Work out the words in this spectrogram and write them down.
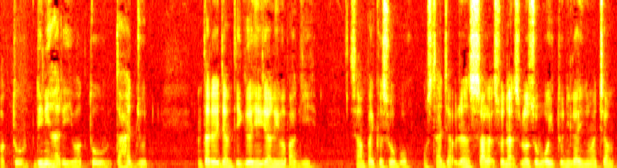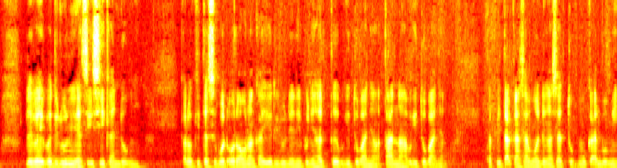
Waktu dini hari, waktu tahajud. Antara jam 3 hingga jam 5 pagi sampai ke subuh. Mustajab dan salat sunat sebelum subuh itu nilainya macam lebih baik pada dunia dan sisi kandungnya. Kalau kita sebut orang-orang kaya di dunia ni punya harta begitu banyak tanah begitu banyak tapi takkan sama dengan satu permukaan bumi.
